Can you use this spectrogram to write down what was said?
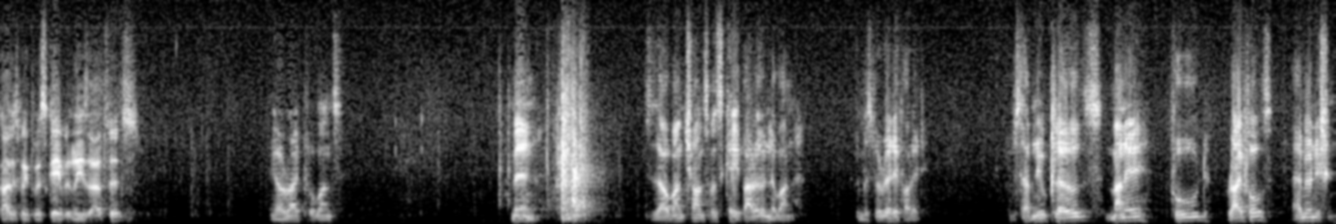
Can't expect to escape in these outfits. You're right for once. Men, this is our one chance of escape, our only one. We must be ready for it. We must have new clothes, money, food, rifles, ammunition.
